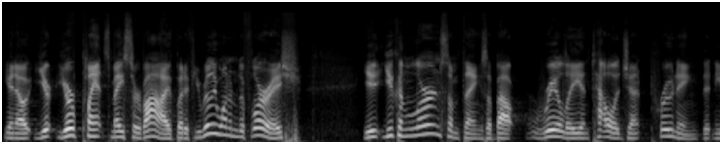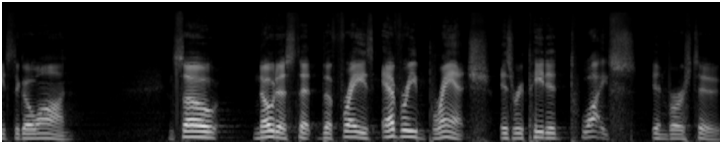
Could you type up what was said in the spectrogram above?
you know, your, your plants may survive, but if you really want them to flourish, you, you can learn some things about really intelligent pruning that needs to go on. And so notice that the phrase every branch is repeated twice in verse 2.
